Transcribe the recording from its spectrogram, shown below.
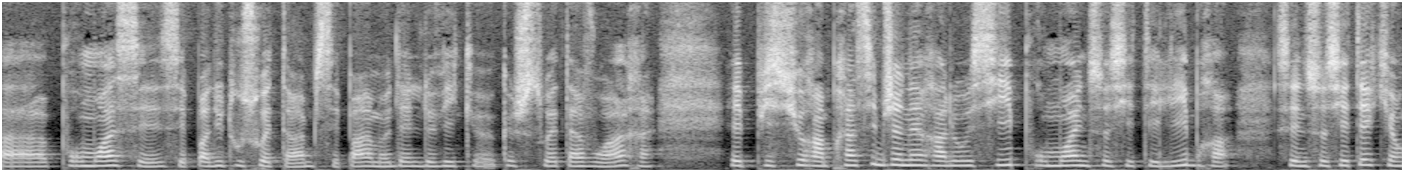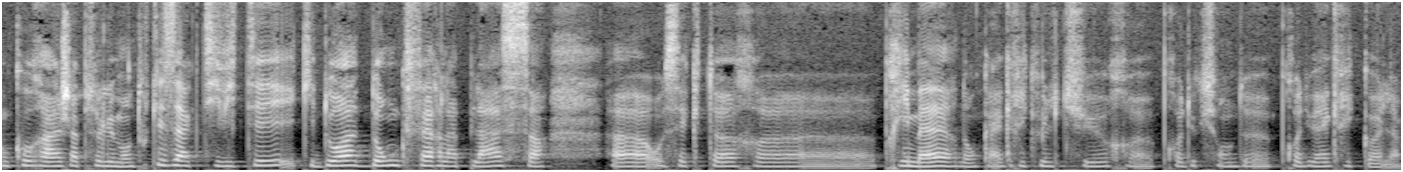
euh, pour moi, c'est pas du tout souhaitable. C'est pas un modèle de vie que, je souhaite avoir. Et puis sur un principe général aussi, pour moi, une société libre, c'est une société qui encourage absolument toutes les activités et qui doit donc faire la place euh, au secteur primaire, donc agriculture, production de produits agricoles.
